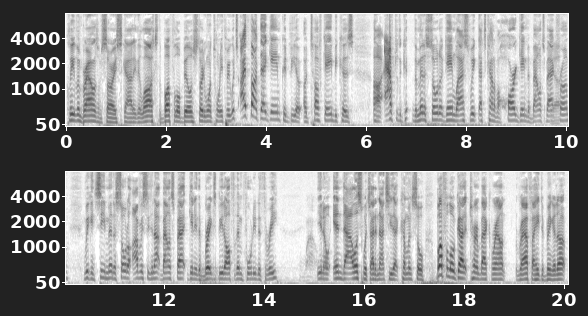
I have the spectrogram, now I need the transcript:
Cleveland Browns, I'm sorry, Scotty, they lost to the Buffalo Bills 31 23, which I thought that game could be a, a tough game because uh, after the, the Minnesota game last week, that's kind of a hard game to bounce back yeah. from. We can see Minnesota obviously did not bounce back, getting the brakes beat off of them 40 to 3. Wow. You know, in Dallas, which I did not see that coming. So Buffalo got it turned back around. Raf, I hate to bring it up.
